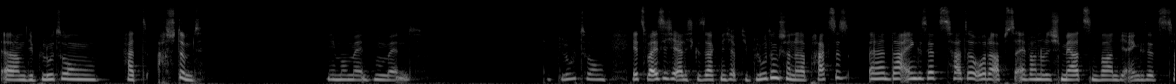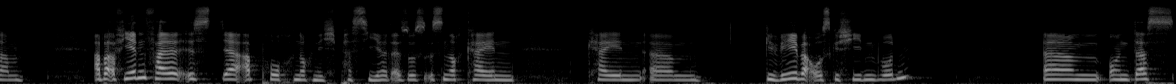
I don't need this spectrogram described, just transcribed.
ähm, die Blutung hat, ach stimmt. Nee, Moment, Moment. Die Blutung. Jetzt weiß ich ehrlich gesagt nicht, ob die Blutung schon in der Praxis äh, da eingesetzt hatte oder ob es einfach nur die Schmerzen waren, die eingesetzt haben. Aber auf jeden Fall ist der Abbruch noch nicht passiert. Also es ist noch kein, kein ähm, Gewebe ausgeschieden worden. Ähm, und das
